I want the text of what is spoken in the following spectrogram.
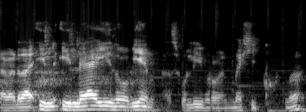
la verdad, y, le ha ido bien a su libro en México, ¿no?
